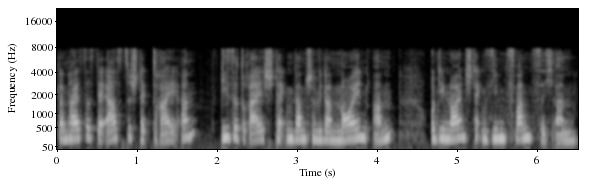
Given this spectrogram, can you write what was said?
dann heißt das, der erste steckt drei an, diese drei stecken dann schon wieder neun an und die neun stecken 27 an.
